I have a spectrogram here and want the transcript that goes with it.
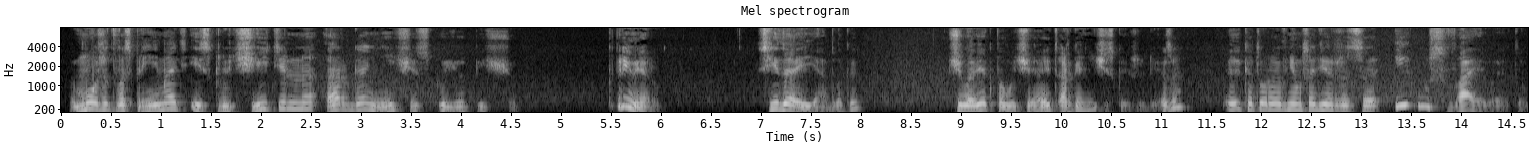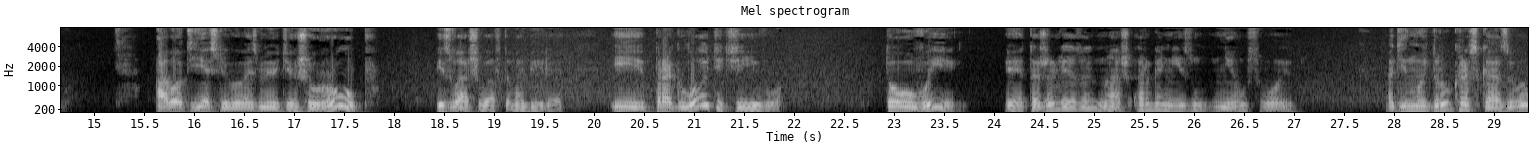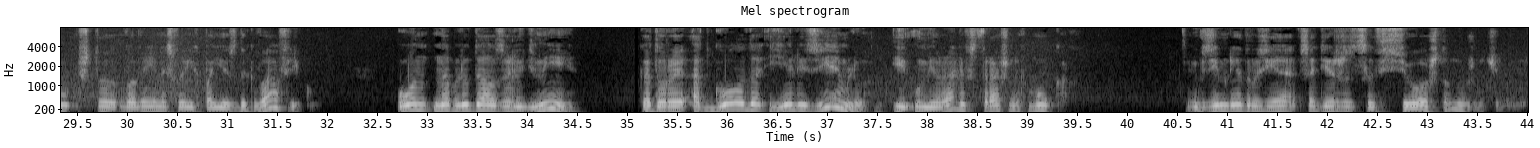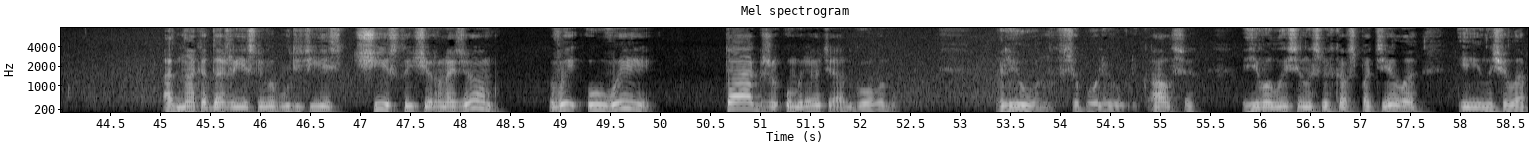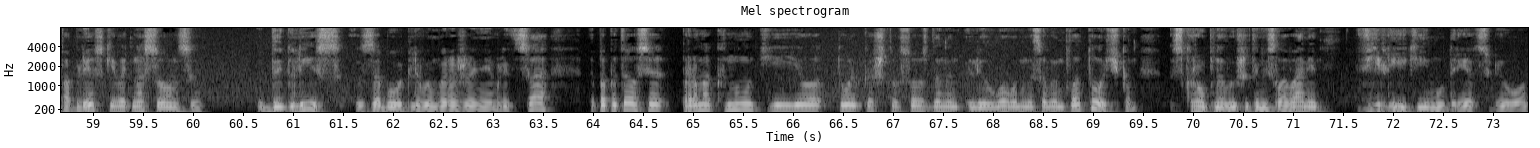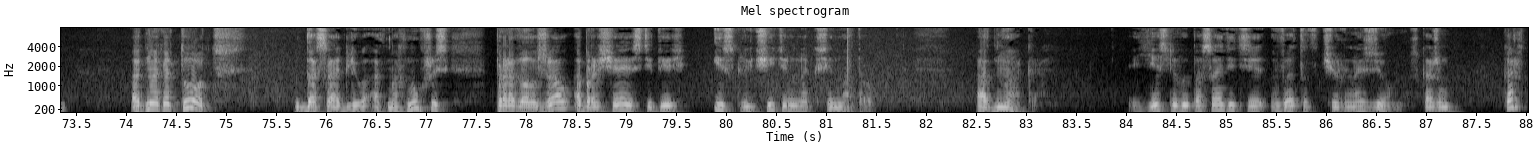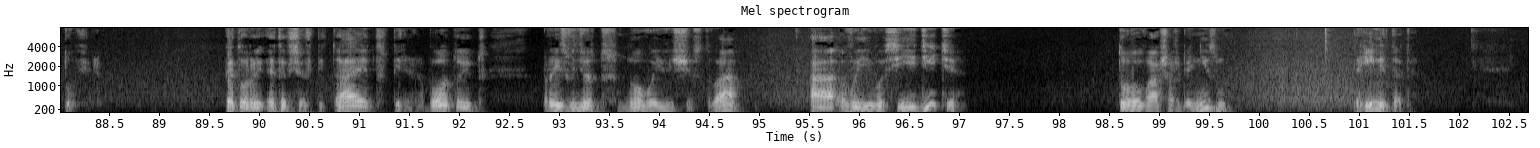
может воспринимать исключительно органическую пищу. К примеру, съедая яблоко, человек получает органическое железо, э, которое в нем содержится, и усваивает его. А вот если вы возьмете шуруп – из вашего автомобиля и проглотите его, то, увы, это железо наш организм не усвоит. Один мой друг рассказывал, что во время своих поездок в Африку он наблюдал за людьми, которые от голода ели землю и умирали в страшных муках. В земле, друзья, содержится все, что нужно человеку. Однако, даже если вы будете есть чистый чернозем, вы, увы, также умрете от голода. Леон все более увлекался, его лысина слегка вспотела и начала поблескивать на солнце. Деглис с заботливым выражением лица попытался промокнуть ее только что созданным лиловым носовым платочком с крупно вышитыми словами «Великий мудрец Леон». Однако тот, досадливо отмахнувшись, продолжал, обращаясь теперь исключительно к сенатору. Однако, если вы посадите в этот чернозем, скажем, картофель, который это все впитает, переработает, произведет новые вещества, а вы его съедите, то ваш организм примет это.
